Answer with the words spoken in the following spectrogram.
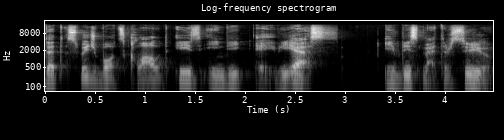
that Switchbot's cloud is in the AWS, if this matters to you.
